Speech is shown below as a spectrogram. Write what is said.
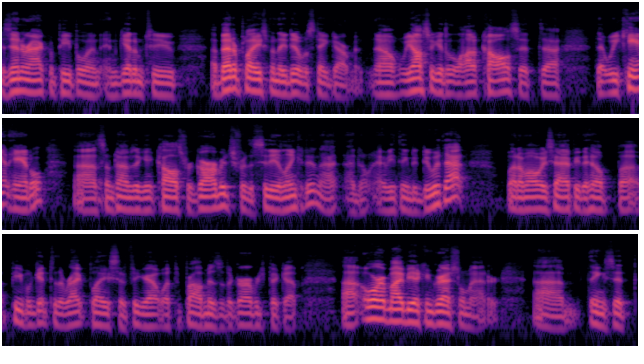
is interact with people and, and get them to a better place when they deal with state government. Now we also get a lot of calls that uh, that we can't handle. Uh, sometimes I get calls for garbage for the city of Lincoln. I, I don't have anything to do with that, but I'm always happy to help uh, people get to the right place and figure out what the problem is with the garbage pickup, uh, or it might be a congressional matter, things that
